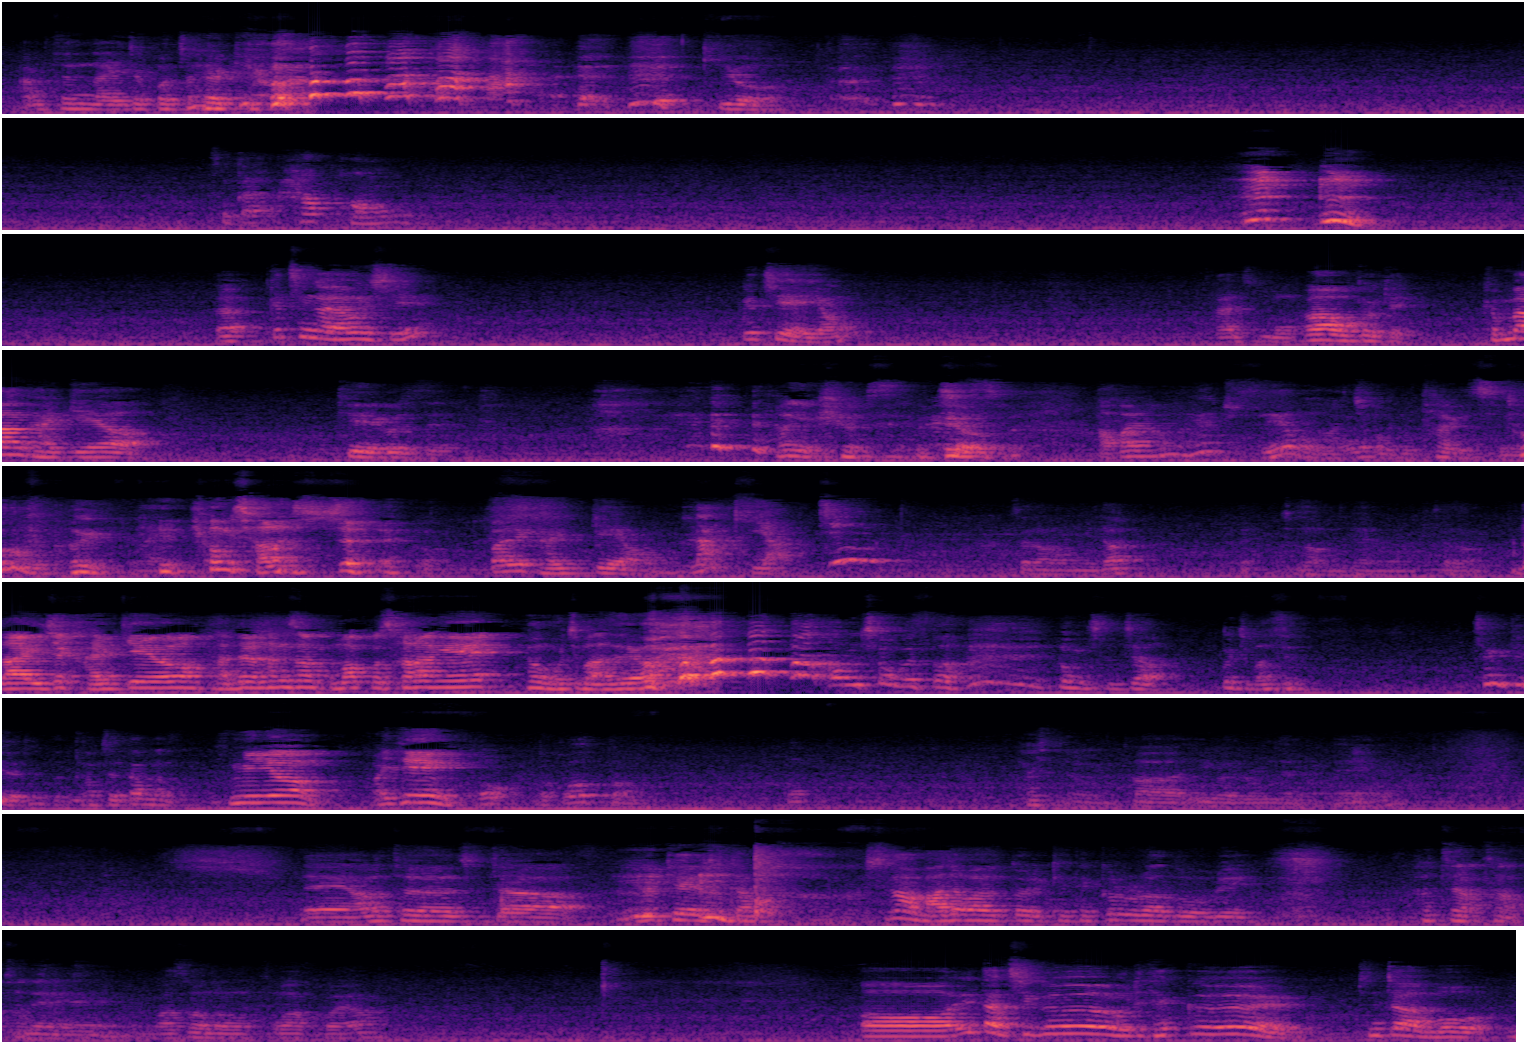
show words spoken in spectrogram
아무튼, 나 이제 곧 저녁이요. 귀여워. 손가락 합펑. 어, 끝인가요, 훈 씨? 끝이에요? 아직 뭐, 아, 오케이, 오케이. 금방 갈게요. 뒤에 읽어주세요. 형이 그랬어요. 그죠? 아, 빨리 한번 해주세요. 아, 저 못하겠어요. 저도 못하겠어요. 형 잘하시잖아요. 빨리 갈게요. 나 귀엽지? 죄송합니다. 네, 죄송합니다. 죄송합니다. 나 이제 갈게요. 다들 항상 고맙고 사랑해. 형 오지 마세요. 엄청 웃어. 형 진짜 오지 마세요. 창피해. 저 갑자기 땀 났어. 후민이 형 화이팅. 어? 너 꺼졌다. 어? 하시더라고요. 아 이거 누르면 되네. 네 아무튼 진짜 이렇게 진짜 시간 맞아가지고 또 이렇게 댓글로라도 우리 하트 하트 하트. 네 와서 너무 고맙고요. 어 일단 지금 우리 댓글 진짜 뭐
